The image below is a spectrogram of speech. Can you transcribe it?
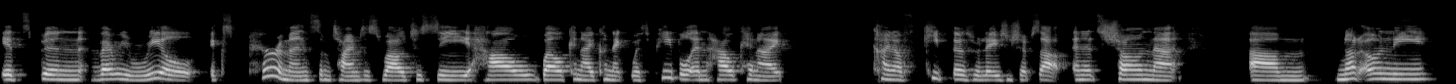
it's been very real experiment sometimes as well to see how well can i connect with people and how can i kind of keep those relationships up and it's shown that um, not only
